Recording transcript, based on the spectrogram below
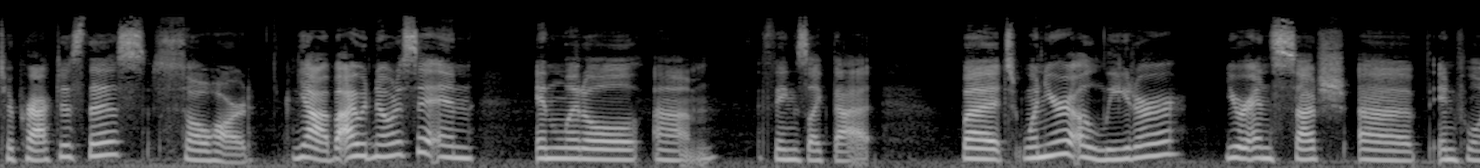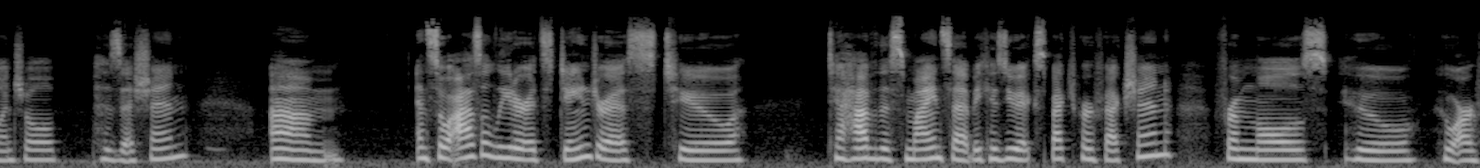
to practice this so hard. yeah, but I would notice it in in little um, things like that. But when you're a leader, you're in such a influential position, um, and so as a leader, it's dangerous to to have this mindset because you expect perfection from those who who are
